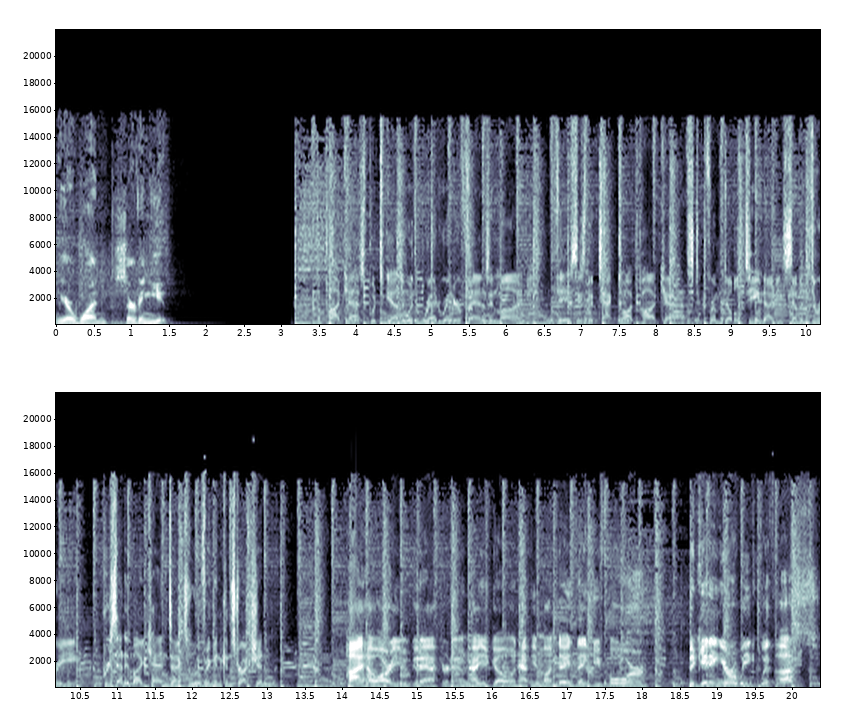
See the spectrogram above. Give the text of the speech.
we are one serving you. The podcast put together with Red Raider fans in mind. This is the Tech Talk Podcast from Double T 97.3, presented by Cantex Roofing and Construction. Hi, how are you? Good afternoon. How you going? Happy Monday. Thank you for beginning your week with us.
